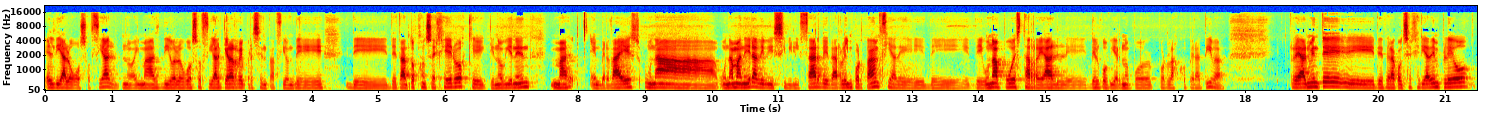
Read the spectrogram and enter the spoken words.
el diálogo social. No hay más diálogo social que la representación de, de, tantos consejeros que, que, no vienen. En verdad es una, una manera de visibilizar, de darle importancia, de, de, de una apuesta real eh, del gobierno por, por las cooperativas realmente eh, desde la Consejería de Empleo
